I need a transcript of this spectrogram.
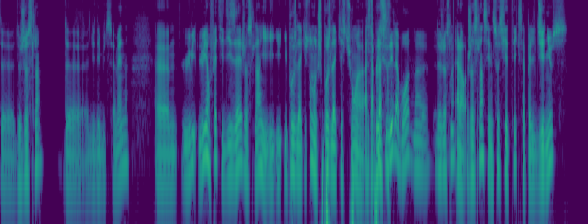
de, de Jocelyn, de- du début de semaine, euh, lui, lui, en fait, il disait, Jocelyn, il, il- il pose la question, donc je pose la question à, sa place. préciser la boîte de, de Jocelyn? Alors, Jocelyn, c'est une société qui s'appelle Genius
